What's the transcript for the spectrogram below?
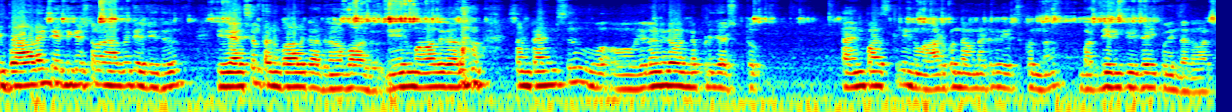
ఈ బాల్ అంటే ఎందుకు ఇష్టం నాకు తెలీదు. ఈ యాక్చువల్ తన బాల్ కాదు నా బాల్. నేను మామూలుగా సమ్ టైమ్స్ ఇలానిగా ఉన్నప్పుడు జస్ట్ టైం పాస్కి నేను ఆడుకుందాం అన్నట్టుగా తెచ్చుకున్నా బట్ దీనికి యూజ్ అయిపోయింది అనమాట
